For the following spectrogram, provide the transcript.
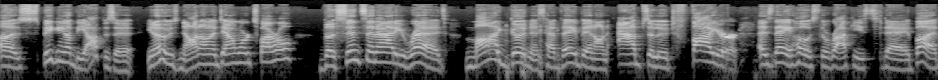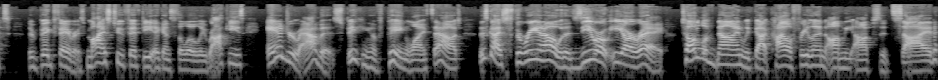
Uh, speaking of the opposite, you know who's not on a downward spiral? The Cincinnati Reds. My goodness, have they been on absolute fire as they host the Rockies today? But they're big favorites. Minus 250 against the lowly Rockies. Andrew Abbott, speaking of being lights out, this guy's 3 0 with a zero ERA. Total of nine. We've got Kyle Freeland on the opposite side.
